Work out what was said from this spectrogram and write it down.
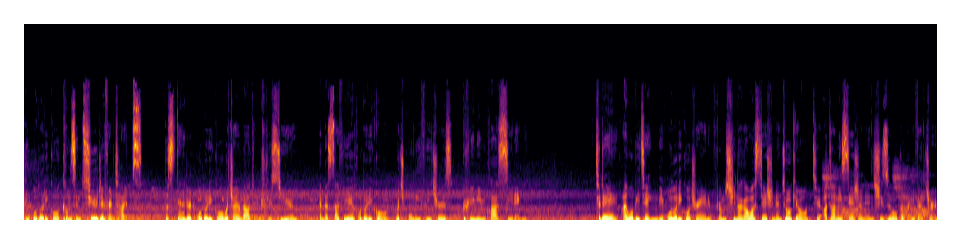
The odoriko comes in two different types. The standard odoriko, which I am about to introduce to you, and the Saphir odoriko, which only features premium class seating. Today, I will be taking the Odoriko train from Shinagawa Station in Tokyo to Atami Station in Shizuoka Prefecture.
